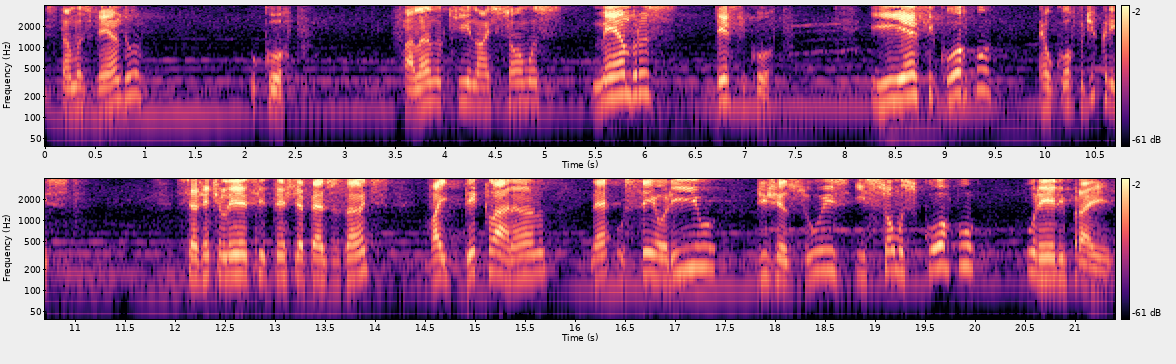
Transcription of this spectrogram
estamos vendo o corpo, falando que nós somos membros desse corpo, e esse corpo é o corpo de Cristo. Se a gente ler esse texto de Efésios antes, vai declarando né, o senhorio de Jesus e somos corpo por Ele e para Ele.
